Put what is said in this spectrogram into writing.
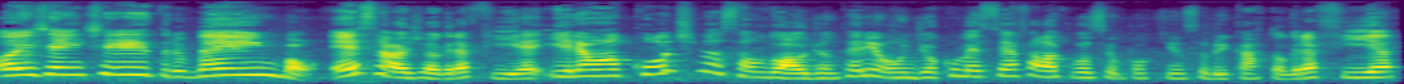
Oi, gente, tudo bem? Bom, esse é o Geografia e ele é uma continuação do áudio anterior, onde eu comecei a falar com você um pouquinho sobre cartografia,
